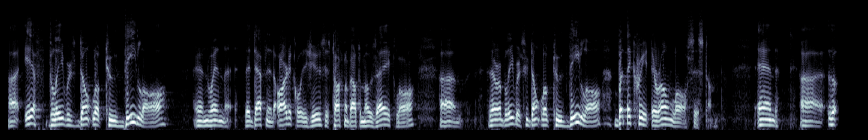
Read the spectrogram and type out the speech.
uh, if believers don't look to the law, and when the definite article is used, it's talking about the Mosaic law. Um, there are believers who don't look to the law, but they create their own law system. And uh, the,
